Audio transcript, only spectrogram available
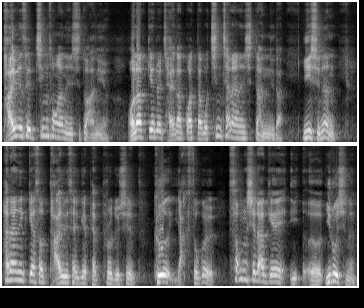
다윗을 칭송하는 시도 아니에요. 언약계를 잘 갖고 왔다고 칭찬하는 시도 아닙니다. 이 시는 하나님께서 다윗에게 베풀어 주신 그 약속을 성실하게 어, 이루시는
